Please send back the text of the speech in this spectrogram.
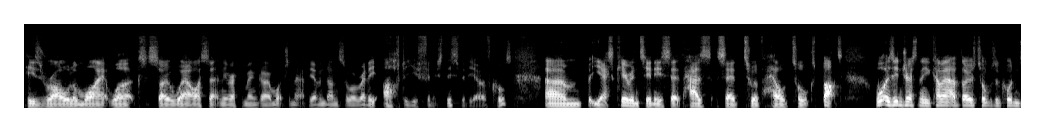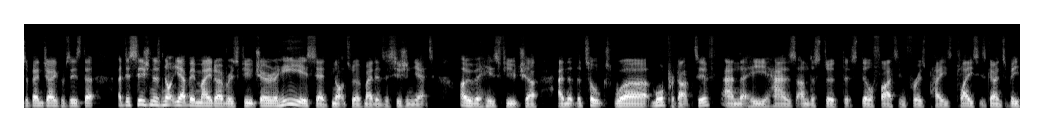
his role and why it works so well. I certainly recommend going and watching that if you haven't done so already, after you finish this video, of course. Um, but yes, Kieran Tierney said, has said to have held talks, but what is interestingly come out of those talks, according to Ben Jacobs, is that a decision has not yet been made over his future. He is said not to have made a decision yet over his future, and that the talks were more productive, and that he has understood that still fighting for his place is going to be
